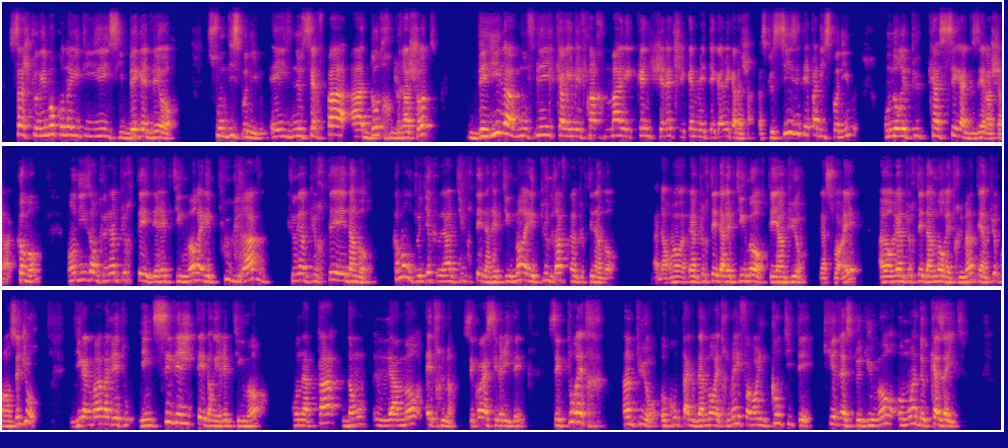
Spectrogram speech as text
Sache que les mots qu'on a utilisés ici, Beged Veor, sont disponibles et ils ne servent pas à d'autres drachotes parce que s'ils n'étaient pas disponibles, on aurait pu casser la Xerashava. Comment? En disant que l'impureté des reptiles morts, elle est plus grave que l'impureté d'un mort. Comment on peut dire que l'impureté d'un reptile mort, elle est plus grave que l'impureté d'un mort? Bah, L'impureté d'un reptile mort, tu es impur la soirée, alors l'impureté d'un mort être humain, tu es impur pendant 7 jours. Malgré tout, il y a une sévérité dans les reptiles morts qu'on n'a pas dans la mort être humain. C'est quoi la sévérité? C'est que pour être impur au contact d'un mort être humain, il faut avoir une quantité qui reste du mort au moins de kazaït.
